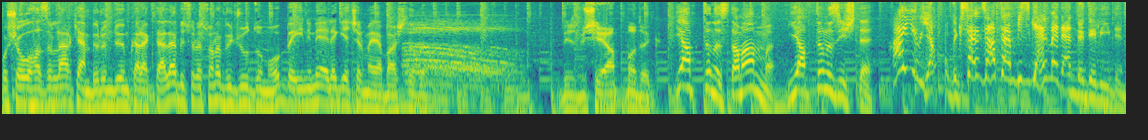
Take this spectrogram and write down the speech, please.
Bu şovu hazırlarken büründüğüm karakterler bir süre sonra vücudumu, beynimi ele geçirmeye başladı. Biz bir şey yapmadık. Yaptınız tamam mı? Yaptınız işte. Hayır yapmadık. Sen zaten biz gelmeden de deliydin.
